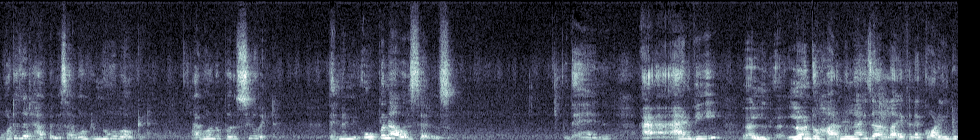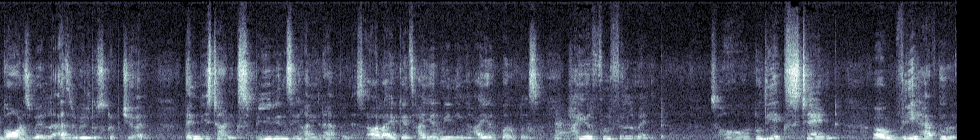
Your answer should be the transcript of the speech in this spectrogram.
What is that happiness? I want to know about it. I want to pursue it. Then when we open ourselves, then and we uh, learn to harmonize our life and according to God's will as revealed to scripture, then we start experiencing higher happiness. Our life gets higher meaning, higher purpose, higher fulfillment. So, to the extent uh, we have to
